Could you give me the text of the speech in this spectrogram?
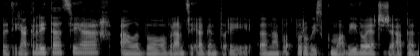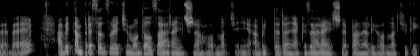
pri tých akreditáciách alebo v rámci agentúry e, na podporu výskumu a vývoja, čiže APVV. A vy tam presadzujete model zahraničného hodnotenia, aby teda nejaké zahraničné panely hodnotili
